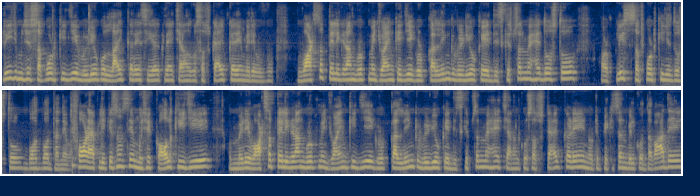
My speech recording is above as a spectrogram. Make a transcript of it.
प्लीज़ मुझे सपोर्ट कीजिए, वीडियो को लाइक करें, शेयर करें, चैनल को सब्सक्राइब करें, मेरे व्हाट्सअप टेलीग्राम ग्रुप में ज्वाइन कीजिए ग्रुप का लिंक वीडियो के डिस्क्रिप्शन में है दोस्तों। और प्लीज़ सपोर्ट कीजिए दोस्तों बहुत बहुत धन्यवाद। फॉर एप्लीकेशन से मुझे कॉल कीजिए और मेरे व्हाट्सअप टेलीग्राम ग्रुप में ज्वाइन कीजिए ग्रुप का लिंक वीडियो के डिस्क्रिप्शन में है, चैनल को सब्सक्राइब करें नोटिफिकेशन बिल को दबा दें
